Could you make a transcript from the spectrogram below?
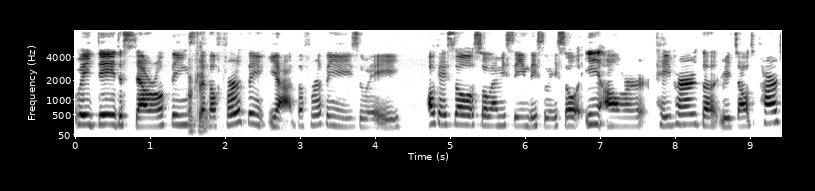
we did several things. Okay. The first thing, yeah, the first thing is we okay. So so let me see in this way. So in our paper, the result part,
